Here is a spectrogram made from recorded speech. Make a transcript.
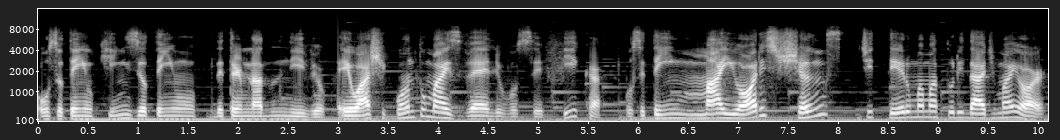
Ou se eu tenho 15, eu tenho determinado nível. Eu acho que quanto mais velho você fica, você tem maiores chances de ter uma maturidade maior.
